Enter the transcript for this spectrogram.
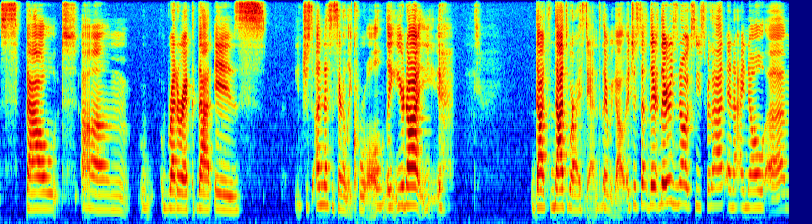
spout um rhetoric that is just unnecessarily cruel. Like you're not that's that's where I stand. There we go. It just there there is no excuse for that, and I know um,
